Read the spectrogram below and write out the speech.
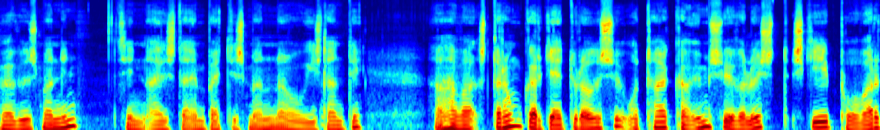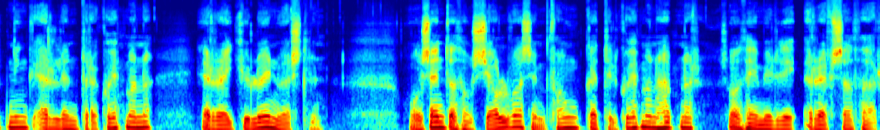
höfuðsmannin, sinn æðsta embættismann á Íslandi, að hafa strángar getur á þessu og taka umsvifa löst skip og varning erlendra kaupmanna er rækju launverslun og senda þá sjálfa sem fanga til kaupmannhafnar svo að þeim þið refsa þar.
